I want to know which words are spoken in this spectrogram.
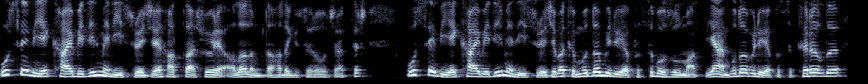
Bu seviye kaybedilmediği sürece hatta şöyle alalım daha da güzel olacaktır. Bu seviye kaybedilmediği sürece bakın bu W yapısı bozulmaz. Yani bu W yapısı kırıldı.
